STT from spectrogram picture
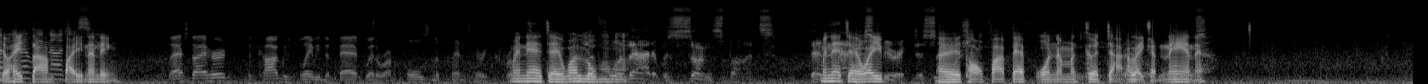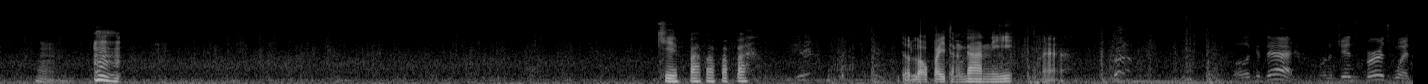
เดี๋ยวให้ตาม Definitely ไป not just นั่นเอง Last I heard, the cog was blaming the bad weather on holes in the planetary crust. ไม่แน่ใจว่าลม Before that, it was sunspots. Then ไม่แน่ใจว่าไอ้ atmospheric ไอ้ distortion. ท้องฟ้าแปรปรวนนะมันเกิดจากอะไรกันแน่นะอืมโอเคไปไปไปไปเดี๋ยวเราไปทางด้านนี้อ่า Well, look at that. One of Jin's birds went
